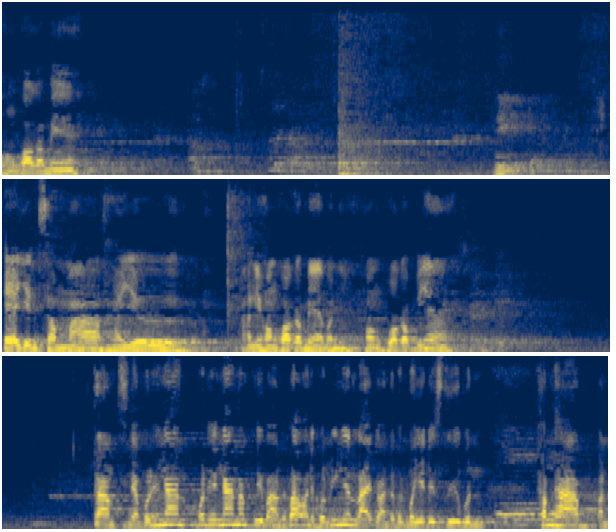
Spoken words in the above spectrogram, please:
ของพ่อกับแม่ นี่แอร์เย็นสัมมากไฮเยอร์อันนี้ห้องพ่อกับแม่บัดนี้ห้องพ่อกับเมียตามจริงเนี่ยเพิ่นเฮ็ดงานเพิ่นเฮ็ดงานนำพยาบาลไปพาวันนี้เพิ่นมีเงินหลายกว่าแต่เพิ่นบ่เฮ็ดได้ซื้อเพิ่นทำทาอัน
